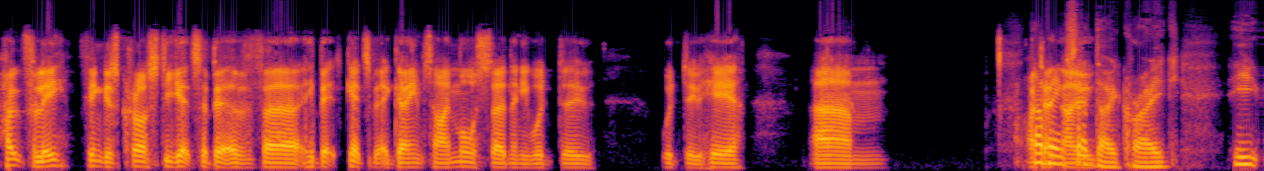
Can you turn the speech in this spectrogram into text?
hopefully, fingers crossed, he gets a bit of uh, he bit, gets a bit of game time more so than he would do would do here. Um, I That don't being know. said, though, Craig, he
